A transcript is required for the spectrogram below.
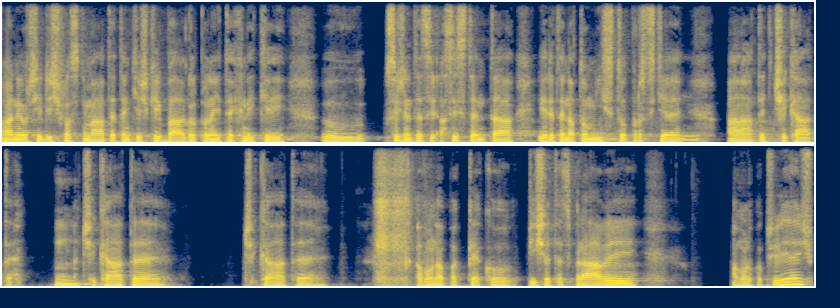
ale nejhorší, když vlastně máte ten těžký bágl plný techniky, uh, sežnete si asistenta, jedete na to místo prostě hmm. a teď čekáte. Hmm. A čekáte, čekáte a ona pak jako píšete zprávy a ono pak přijde, jež,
